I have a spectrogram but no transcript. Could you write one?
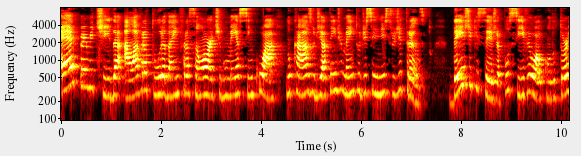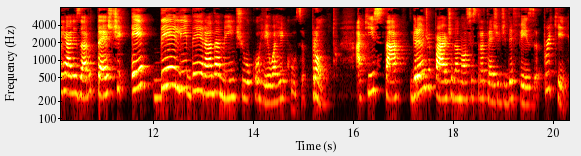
É permitida a lavratura da infração ao artigo 65A no caso de atendimento de sinistro de trânsito, desde que seja possível ao condutor realizar o teste e deliberadamente ocorreu a recusa. Pronto. Aqui está grande parte da nossa estratégia de defesa. Por quê?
